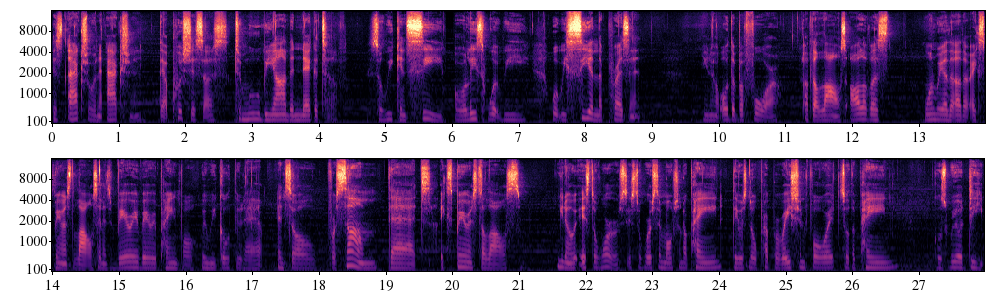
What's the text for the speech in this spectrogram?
is actual an action that pushes us to move beyond the negative so we can see or at least what we what we see in the present, you know, or the before of the loss. All of us one way or the other experience loss and it's very very painful when we go through that. And so for some that experience the loss you know it's the worst. It's the worst emotional pain. There was no preparation for it so the pain goes real deep.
